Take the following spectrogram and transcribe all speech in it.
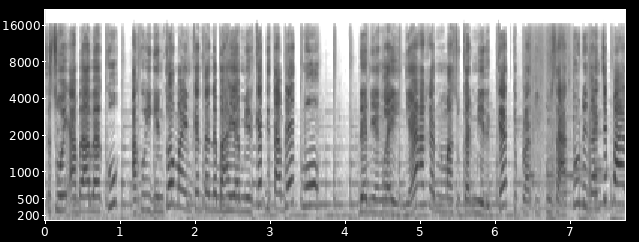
sesuai aba-abaku, aku ingin kau mainkan tanda bahaya Mirket di tabletmu. Dan yang lainnya akan memasukkan Mirket ke tipu satu dengan cepat.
